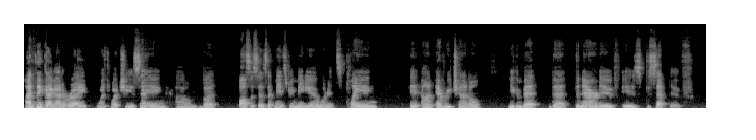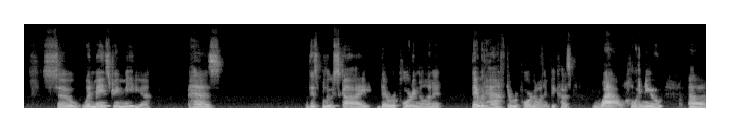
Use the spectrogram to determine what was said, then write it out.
I think I got it right with what she is saying, um, but also says that mainstream media, when it's playing it on every channel, you can bet that the narrative is deceptive. So when mainstream media has this blue sky, they're reporting on it, they would have to report on it because, wow, when you uh,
